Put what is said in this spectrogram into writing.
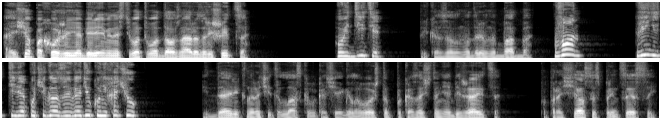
А еще, похоже, ее беременность вот-вот должна разрешиться. «Уйдите!» — приказала надрывно Бадба. «Вон! Видеть тебя, пучеглазую гадюку, не хочу!» И Дарик, нарочито ласково качая головой, чтобы показать, что не обижается, попрощался с принцессой,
